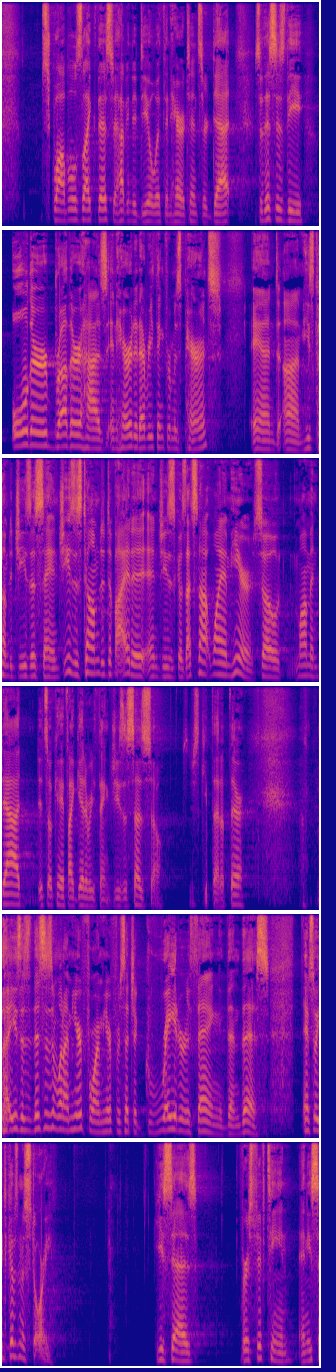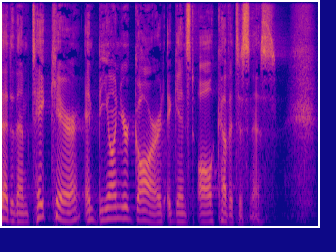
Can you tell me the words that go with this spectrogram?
squabbles like this, having to deal with inheritance or debt. So this is the older brother has inherited everything from his parents. And um, he's come to Jesus saying, Jesus, tell him to divide it. And Jesus goes, That's not why I'm here. So, mom and dad, it's okay if I get everything. Jesus says so. so just keep that up there. But he says, This isn't what I'm here for. I'm here for such a greater thing than this. And so he gives them a story. He says, verse 15, and he said to them, Take care and be on your guard against all covetousness.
